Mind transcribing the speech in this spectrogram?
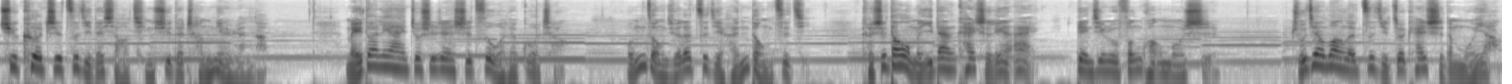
去克制自己的小情绪的成年人了。每一段恋爱就是认识自我的过程。我们总觉得自己很懂自己，可是当我们一旦开始恋爱，便进入疯狂模式，逐渐忘了自己最开始的模样。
